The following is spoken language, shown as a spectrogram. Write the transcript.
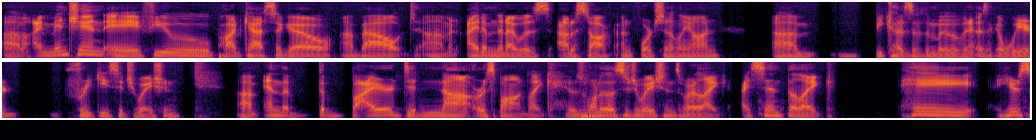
um, I mentioned a few podcasts ago about um, an item that I was out of stock, unfortunately, on um, because of the move, and it was like a weird, freaky situation. Um, and the the buyer did not respond. Like it was mm. one of mm. those situations where like I sent the like, hey, here's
